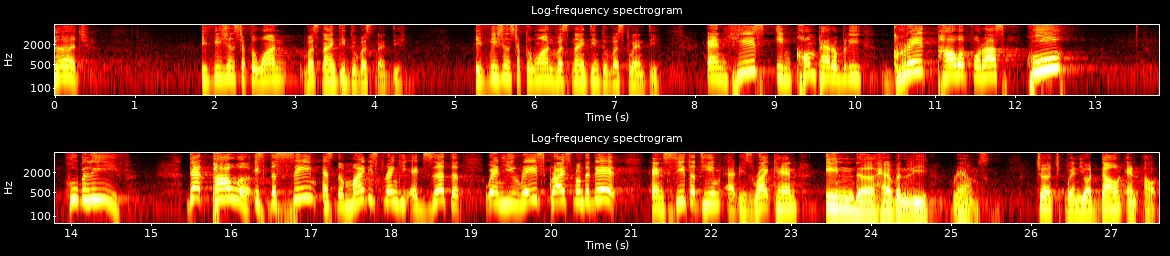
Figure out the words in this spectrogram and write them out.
Church, Ephesians chapter 1, verse 19 to verse 20. Ephesians chapter 1, verse 19 to verse 20. And his incomparably great power for us who who believe. That power is the same as the mighty strength he exerted when he raised Christ from the dead and seated him at his right hand in the heavenly realms. Church, when you're down and out,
